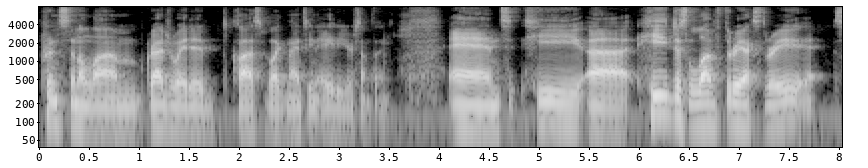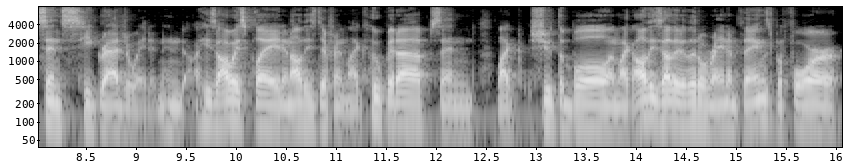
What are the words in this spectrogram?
Princeton alum, graduated class of like 1980 or something. And he uh, he just loved 3x3 since he graduated, and he's always played in all these different like hoop it ups and like shoot the bull and like all these other little random things before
